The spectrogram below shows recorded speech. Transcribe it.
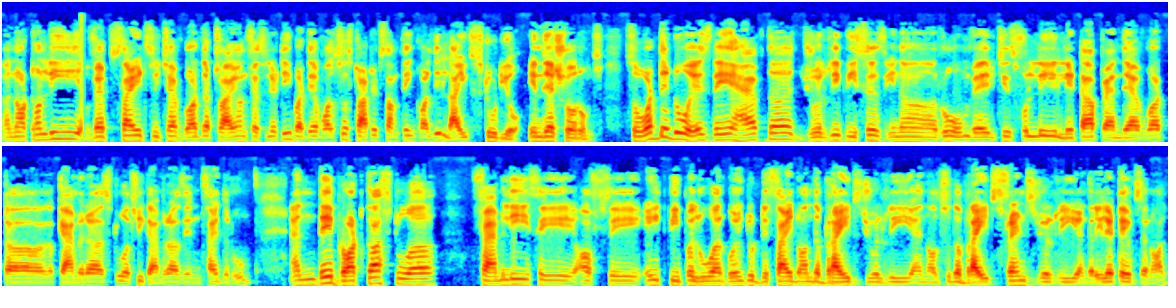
uh, not only websites which have got the try on facility, but they have also started something called the live studio in their showrooms. So what they do is they have the jewelry pieces in a room where which is fully lit up, and they have got uh, cameras, two or three cameras inside the room, and they broadcast to a family say of say eight people who are going to decide on the bride's jewelry and also the bride's friends jewelry and the relatives and all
